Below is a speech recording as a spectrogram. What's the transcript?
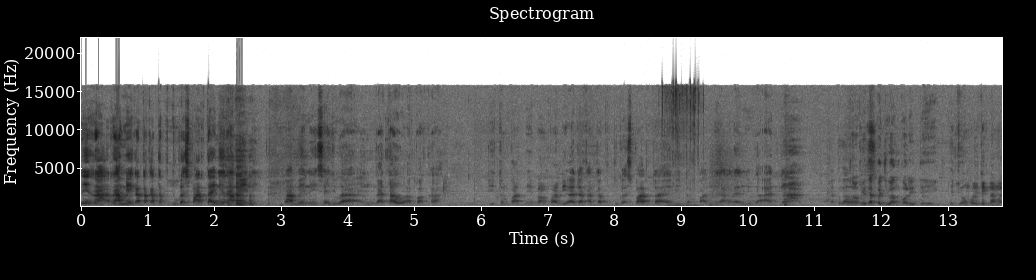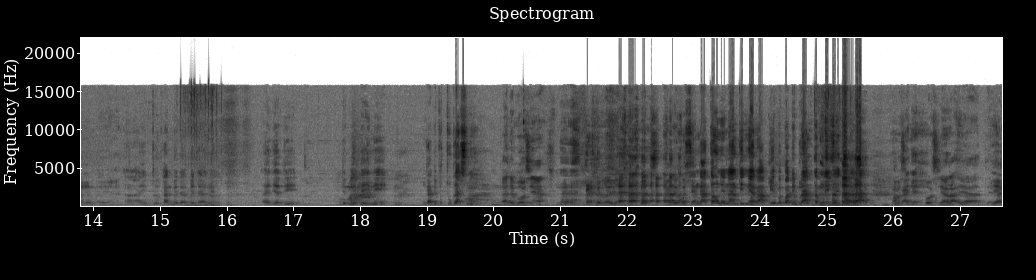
ini rame kata-kata petugas partai ini rame nih rame nih saya juga nggak tahu apakah di tempatnya Bang Padi ada kata petugas partai di tempat yang lain juga ada. Tapi kalau kita pejuang politik. Pejuang politik namanya. Ya. nah, itu kan beda-beda nih nah, jadi DPD ini nggak ada petugas nih. Nggak ada bosnya. Nah, nggak ada bos. Yang nggak tahu nih nanti nih rapi apa pada berantem nih. Saya juga. makanya bosnya rakyat ya, ya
